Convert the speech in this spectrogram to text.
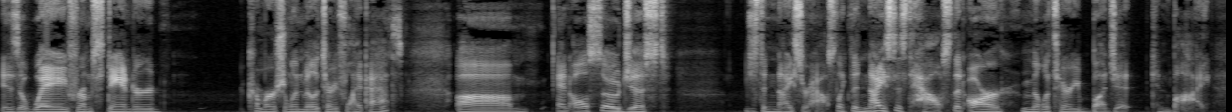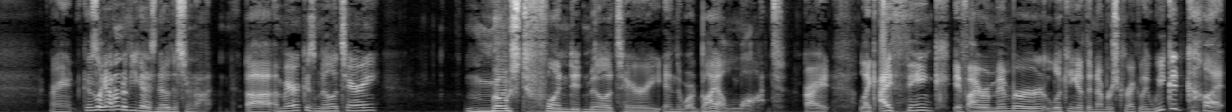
is away from standard commercial and military flight paths um and also just just a nicer house, like the nicest house that our military budget can buy. Right? Because, like, I don't know if you guys know this or not. Uh, America's military, most funded military in the world by a lot. Right? Like, I think if I remember looking at the numbers correctly, we could cut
